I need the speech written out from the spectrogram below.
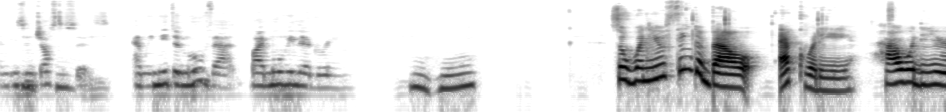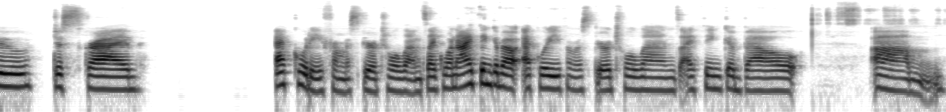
and these injustices and we need to move that by moving their green. hmm So when you think about equity, how would you describe equity from a spiritual lens? Like when I think about equity from a spiritual lens, I think about um,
